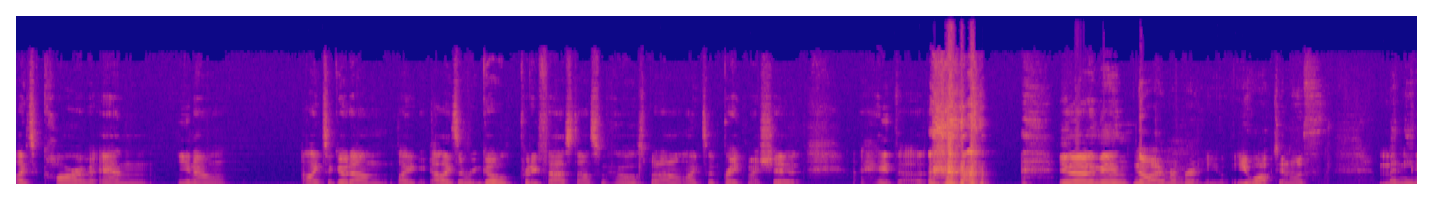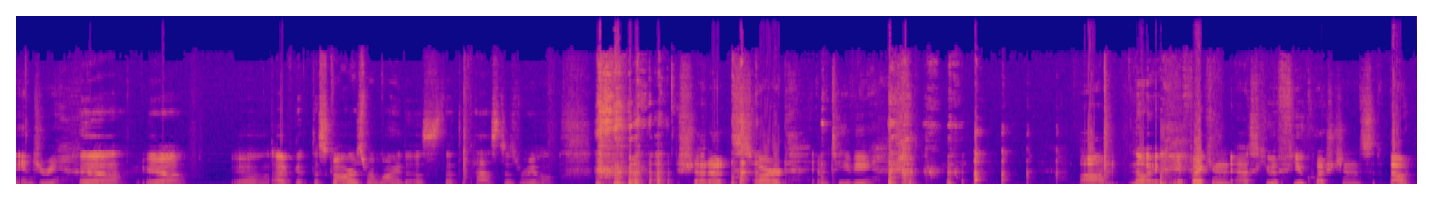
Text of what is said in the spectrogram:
I like to carve and you know, I like to go down like I like to re- go pretty fast down some hills, but I don't like to break my shit. I hate that. you know what I mean? No, I remember you you walked in with many an injury. Yeah, yeah, yeah. I've got the scars remind us that the past is real. Shout out Scarred MTV. Um, no, if I can ask you a few questions about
